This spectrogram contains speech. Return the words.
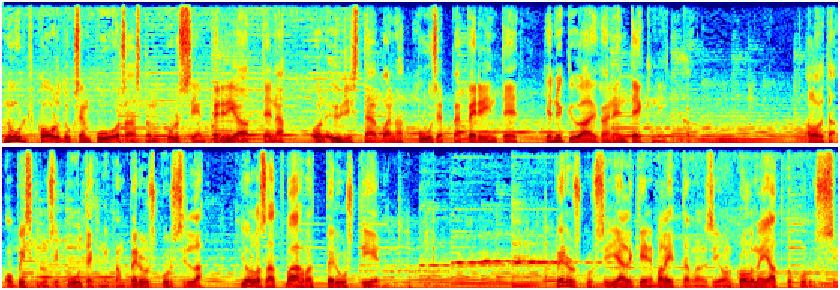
Nord-koulutuksen puuosaston kurssien periaatteena on yhdistää vanhat puuseppäperinteet ja nykyaikainen tekniikka. Aloita opiskelusi puutekniikan peruskurssilla, jolla saat vahvat perustiedot. Peruskurssin jälkeen valittavasi on kolme jatkokurssia.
